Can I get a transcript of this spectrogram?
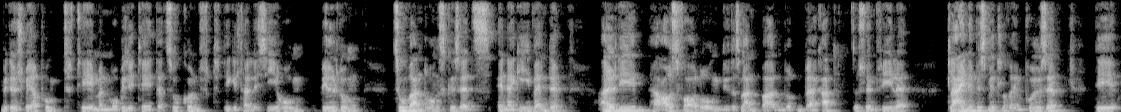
mit den Schwerpunktthemen Mobilität der Zukunft, Digitalisierung, Bildung, Zuwanderungsgesetz, Energiewende, all die Herausforderungen, die das Land Baden-Württemberg hat. Das sind viele kleine bis mittlere Impulse, die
